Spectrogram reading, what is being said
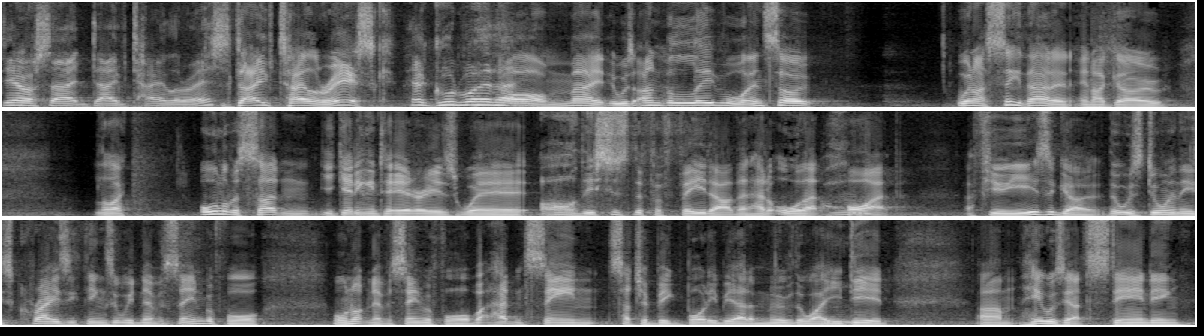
Dare I say it, Dave Taylor-esque. Dave Taylor esque. How good were they? Oh, mate, it was unbelievable. And so when I see that and, and I go, like, all of a sudden you're getting into areas where, oh, this is the Fifita that had all that hype a few years ago that was doing these crazy things that we'd never seen before. Well, not never seen before, but hadn't seen such a big body be able to move the way he did. Um, he was outstanding.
